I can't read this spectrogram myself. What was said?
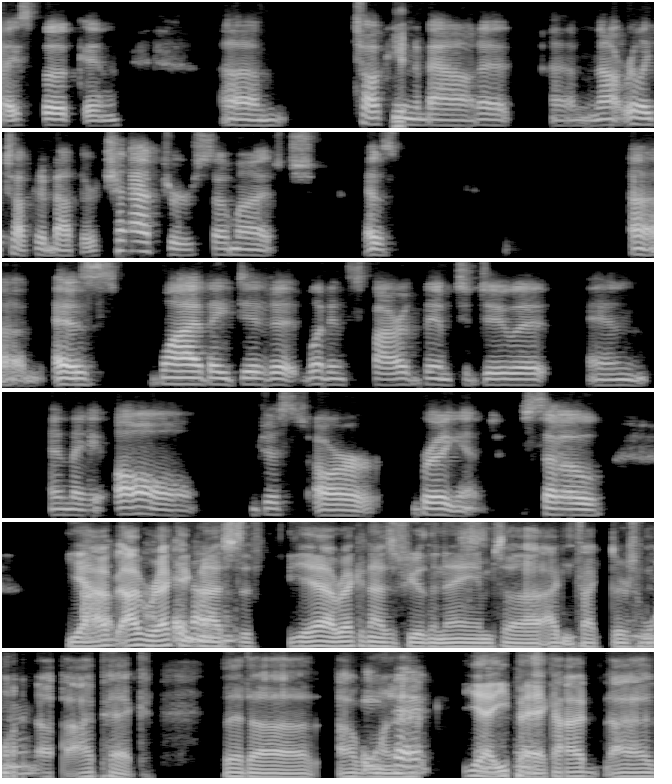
Facebook and um, talking about it. Um, not really talking about their chapters so much as um, as why they did it, what inspired them to do it, and and they all just are brilliant. So Yeah, Um, I, I recognize um, the yeah, I recognize a few of the names. Uh, I, in fact, there's one Mhm. uh, IPEC that uh I want to. Yeah, Mhm. EPEC. I, I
